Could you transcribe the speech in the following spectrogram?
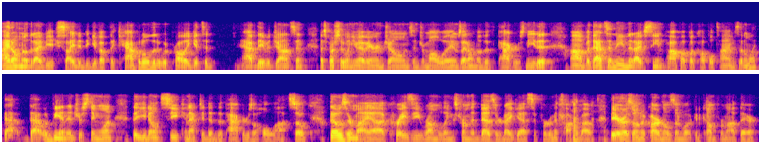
I don't know that I'd be excited to give up the capital that it would probably get to have David Johnson, especially when you have Aaron Jones and Jamaal Williams. I don't know that the Packers need it, uh, but that's a name that I've seen pop up a couple times that I'm like that that would be an interesting one that you don't see connected to the Packers a whole lot. So those are my uh, crazy rumblings from the desert, I guess, if we're going to talk about the Arizona Cardinals and what could come from out there.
